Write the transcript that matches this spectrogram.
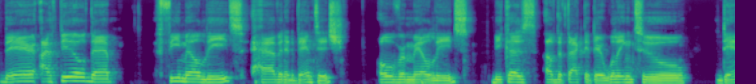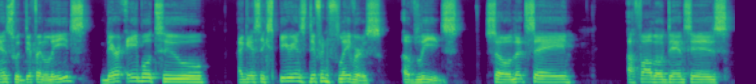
There, I feel that female leads have an advantage over male leads because of the fact that they're willing to dance with different leads, they're able to, I guess, experience different flavors of leads. So let's say a follow dances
